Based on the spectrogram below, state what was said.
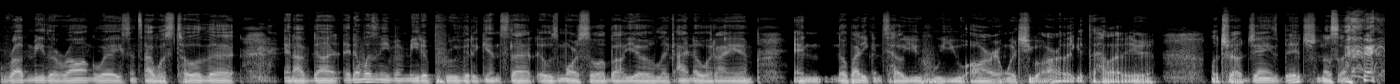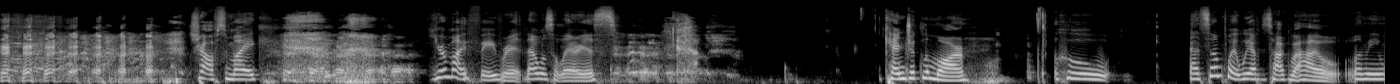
rubbed me the wrong way since I was told that. And I've done, and it wasn't even me to prove it against that. It was more so about, yo, like, I know what I am. And nobody can tell you who you are and what you are. Like, get the hell out of here. Latrell James, bitch. No, sorry. Drops Mike. You're my favorite. That was hilarious. Kendrick Lamar, who at some point we have to talk about how I mean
